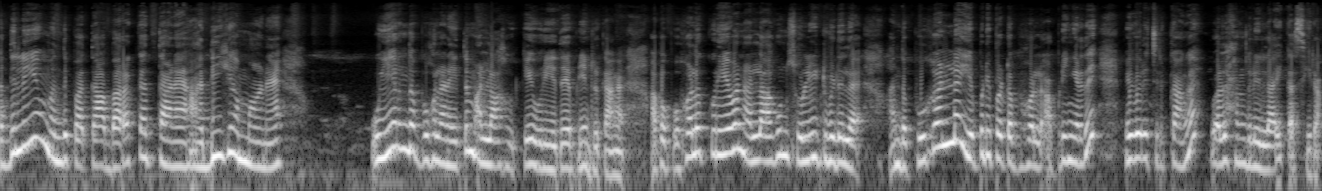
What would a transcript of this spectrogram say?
அதுலேயும் வந்து பார்த்தா பறக்கத்தான அதிகமான உயர்ந்த புகழ் அனைத்தும் அல்லாஹுக்கே உரியது அப்படின்னு இருக்காங்க. அப்போ புகழுக்குரியவன் அல்லாஹுன்னு சொல்லிட்டு விடல. அந்த புகழில் எப்படிப்பட்ட புகழ் அப்படிங்கிறதை விவரிச்சிருக்காங்க. வல்ஹம்துல்லாஹி கசீரா.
